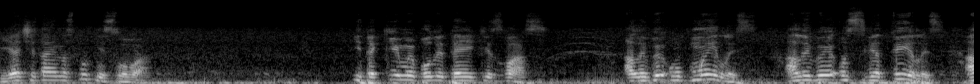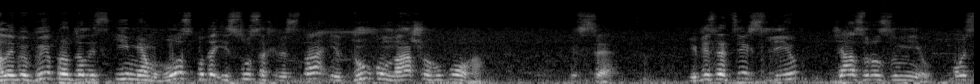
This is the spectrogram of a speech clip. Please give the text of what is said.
І я читаю наступні слова. І такими були деякі з вас. Але ви обмились, але ви освятились, але ви виправдались ім'ям Господа Ісуса Христа і Духом нашого Бога. І все. І після цих слів я зрозумів ось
